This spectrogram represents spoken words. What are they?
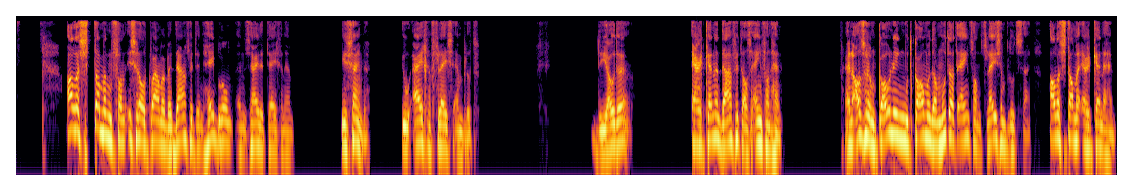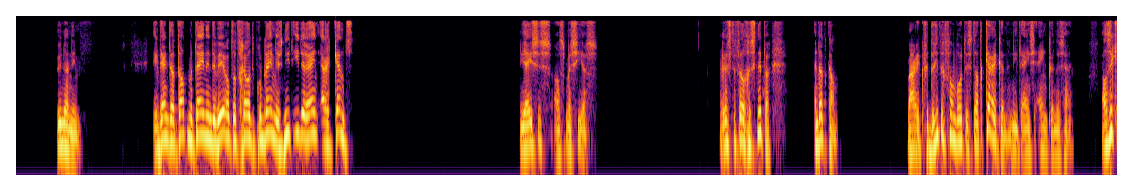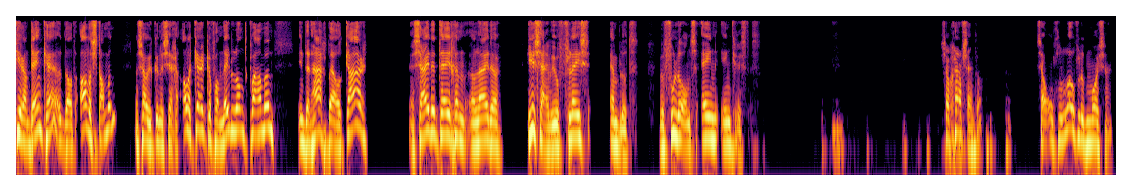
Alle stammen van Israël kwamen bij David in Hebron en zeiden tegen hem: Hier zijn we, uw eigen vlees en bloed. De Joden erkennen David als een van hen. En als er een koning moet komen, dan moet dat een van vlees en bloed zijn. Alle stammen erkennen hem. Unaniem. Ik denk dat dat meteen in de wereld het grote probleem is. Niet iedereen erkent Jezus als Messias. Er is te veel gesnipper. En dat kan. Waar ik verdrietig van word, is dat kerken niet eens één kunnen zijn. Als ik hier aan denk, hè, dat alle stammen, dan zou je kunnen zeggen, alle kerken van Nederland kwamen in Den Haag bij elkaar en zeiden tegen een leider: Hier zijn we, uw vlees en bloed. We voelen ons één in Christus. Zou gaaf zijn, toch? Zou ongelooflijk mooi zijn.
